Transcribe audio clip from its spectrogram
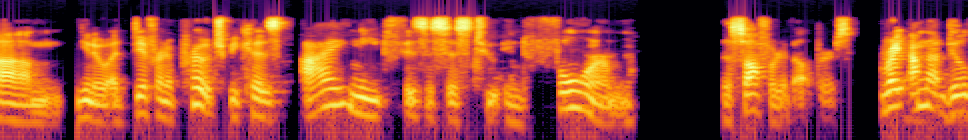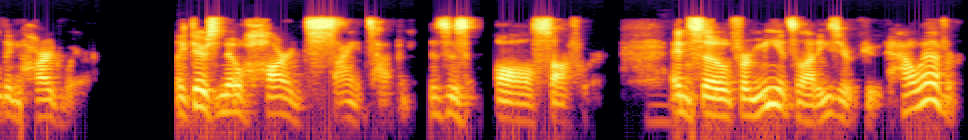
um, you know a different approach because I need physicists to inform the software developers, right? I'm not building hardware. Like there's no hard science happening. This is all software. Mm-hmm. And so for me, it's a lot easier to recruit. However,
